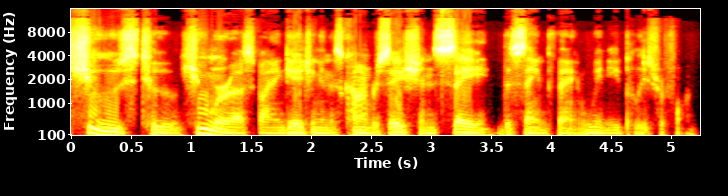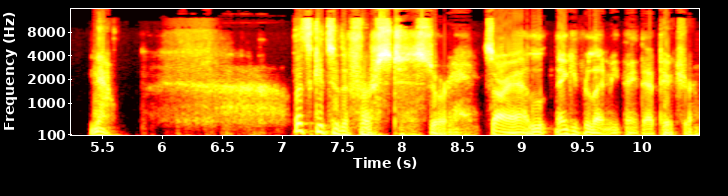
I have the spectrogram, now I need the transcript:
choose to humor us by engaging in this conversation say the same thing. We need police reform. Now, let's get to the first story. Sorry, I, thank you for letting me paint that picture.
